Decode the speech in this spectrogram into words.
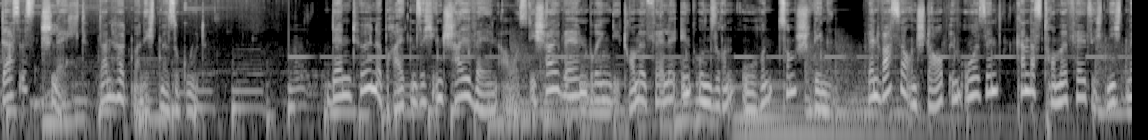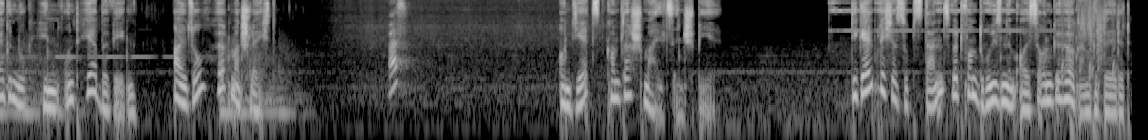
Das ist schlecht, dann hört man nicht mehr so gut. Denn Töne breiten sich in Schallwellen aus. Die Schallwellen bringen die Trommelfelle in unseren Ohren zum Schwingen. Wenn Wasser und Staub im Ohr sind, kann das Trommelfell sich nicht mehr genug hin und her bewegen. Also hört man schlecht. Was? Und jetzt kommt der Schmalz ins Spiel. Die gelbliche Substanz wird von Drüsen im äußeren Gehörgang gebildet.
